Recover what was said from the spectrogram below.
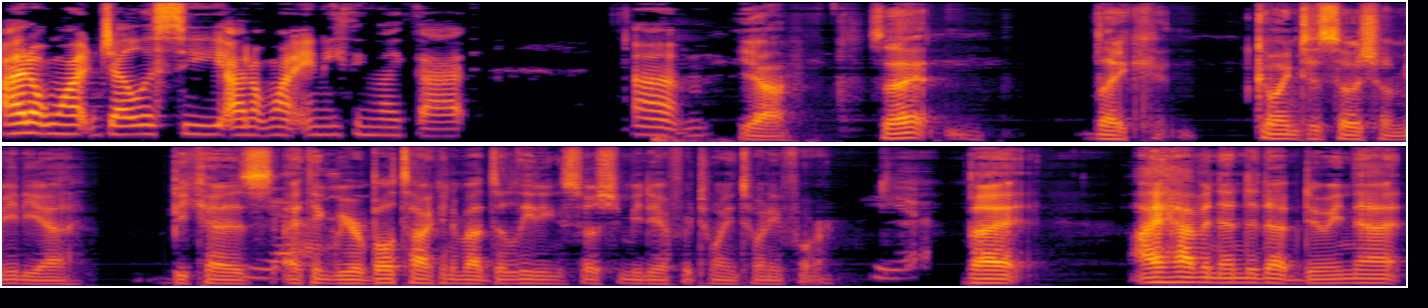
i don't want jealousy i don't want anything like that um Yeah. So that like going to social media because I think we were both talking about deleting social media for 2024. yeah But I haven't ended up doing that.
